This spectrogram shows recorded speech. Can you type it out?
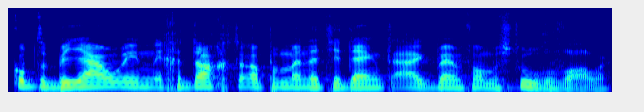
komt er bij jou in gedachten op het moment dat je denkt, ah, ik ben van mijn stoel gevallen?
